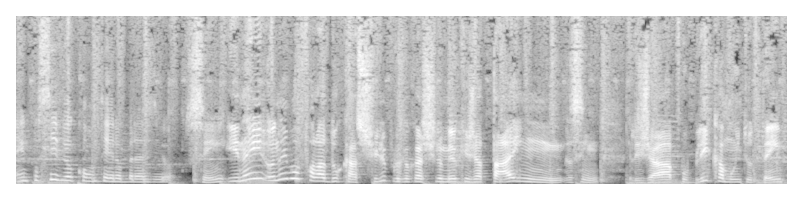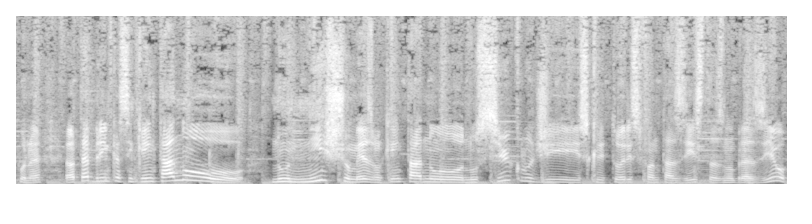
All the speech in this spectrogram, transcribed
é impossível conter o Brasil. Sim, e nem, eu nem vou falar do Castilho, porque o Castilho meio que já tá em. Assim, ele já publica há muito tempo, né? Eu até brinco assim, quem tá no, no nicho mesmo, quem tá no, no círculo de escritores fantasistas no Brasil,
